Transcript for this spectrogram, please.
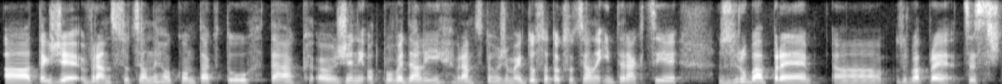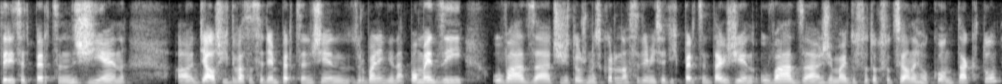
A, takže v rámci sociálneho kontaktu tak e, ženy odpovedali v rámci toho, že majú dostatok sociálnej interakcie zhruba pre, e, zhruba pre cez 40% žien ďalších 27% žien zhruba niekde na pomedzi uvádza, čiže to už sme skoro na 70% žien uvádza, že majú dostatok sociálneho kontaktu.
